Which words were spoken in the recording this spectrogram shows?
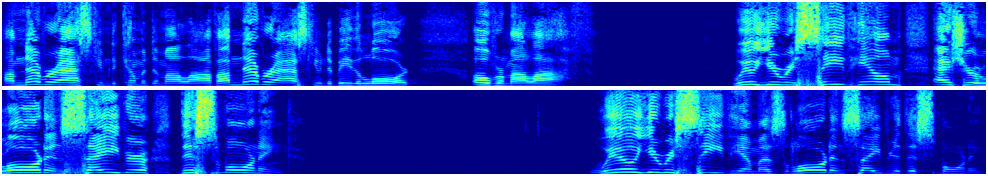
I've never asked Him to come into my life. I've never asked Him to be the Lord over my life. Will you receive Him as your Lord and Savior this morning? Will you receive Him as Lord and Savior this morning?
